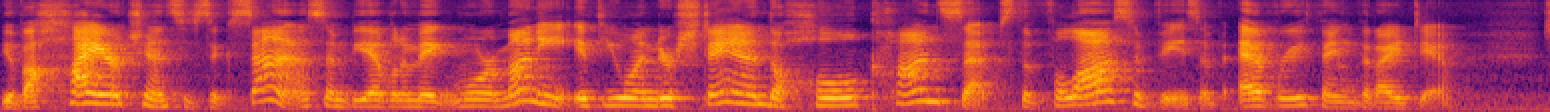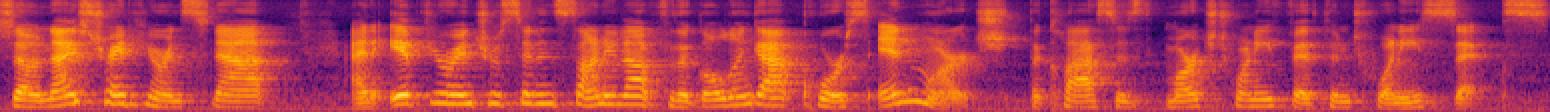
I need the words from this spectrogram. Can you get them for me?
You have a higher chance of success and be able to make more money if you understand the whole concepts, the philosophies of everything that I do. So nice trade here in Snap. And if you're interested in signing up for the Golden Gap course in March, the class is March 25th and 26th.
